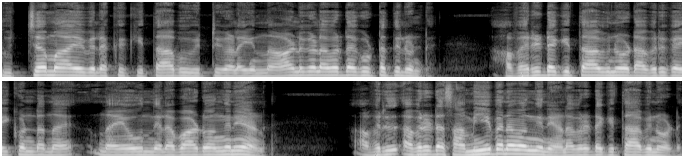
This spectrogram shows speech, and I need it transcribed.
തുച്ഛമായ വിലക്ക് കിതാബ് വിറ്റുകളയുന്ന ആളുകൾ അവരുടെ കൂട്ടത്തിലുണ്ട്. അവരുടെ കിതാബിനോട് അവർ കൈക്കൊണ്ട നയവും നിലപാടും അങ്ങനെയാണ്. അവർ അവരുടെ സമീപനം അങ്ങനെയാണ് അവരുടെ കിതാബിനോട്.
